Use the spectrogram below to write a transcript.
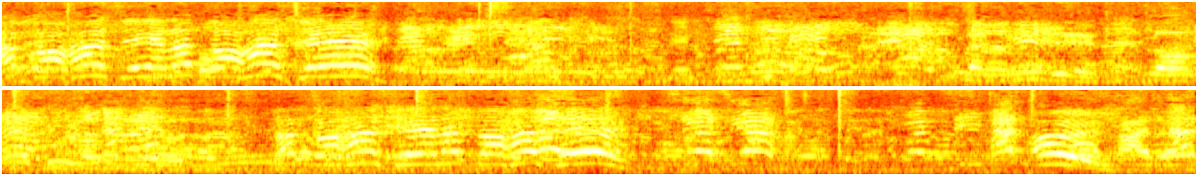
รับต่อห้าเซรับต่อห้าเซ แบบนี้ดิลองมาดูแล้วเดียว รับต่อห้าเซรับต่อห้าเซเอ้ยขาดแล้ว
